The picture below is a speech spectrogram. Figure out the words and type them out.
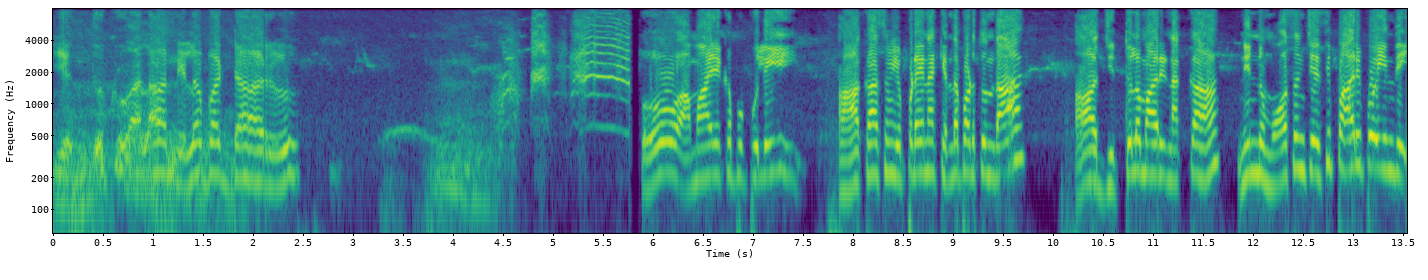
ఎందుకు అలా నిలబడ్డారు? ఓ అమాయకపు పులి ఆకాశం ఎప్పుడైనా కింద పడుతుందా? ఆ జిత్తుల మారి నక్క నిన్ను మోసం చేసి పారిపోయింది.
